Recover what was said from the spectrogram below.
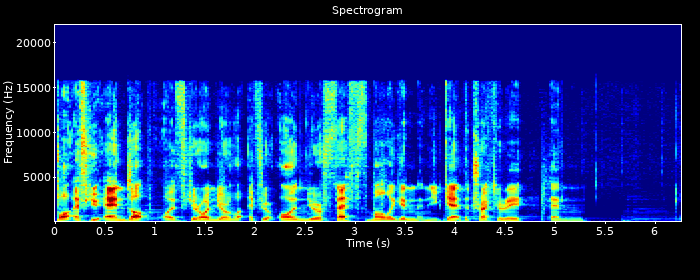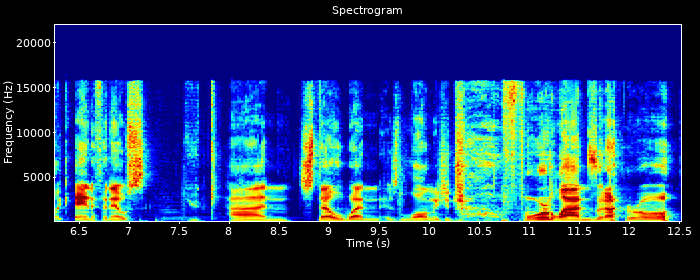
But if you end up, if you're on your if you're on your fifth mulligan and you get the trickery and like anything else, you can still win as long as you draw four lands in a row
